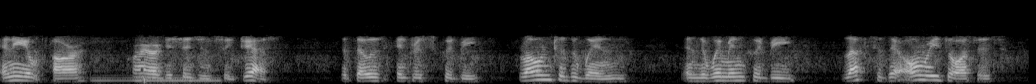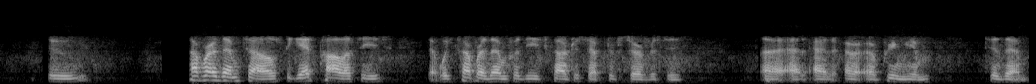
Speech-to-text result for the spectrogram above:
any of our prior decisions suggest that those interests could be blown to the wind and the women could be left to their own resources to cover themselves, to get policies that would cover them for these contraceptive services uh, at a premium to them.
